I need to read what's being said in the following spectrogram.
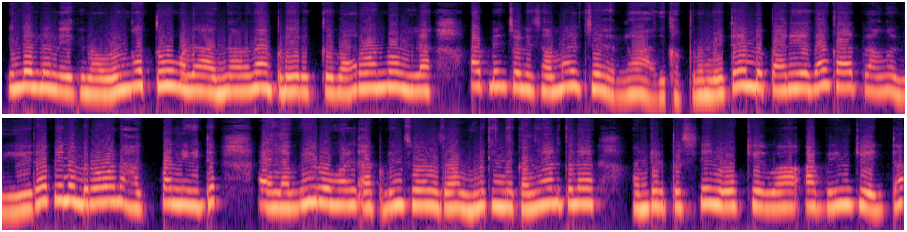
இல்ல இல்ல நேற்று நான் ஒழுங்கா தூங்கல. அதனாலதான் அப்படி இருக்கு. வேற ஒன்றும் இல்ல. அப்படின்னு சொல்லி சமாளிச்சிடலாம் அதுக்கப்புறமேட்டு நம்ம பரியை தான் காட்டுறாங்க. நேரா போய் நம்ம ரோஹனை ஹக் பண்ணிக்கிட்டு ஐ லவ் யூ ரோஹன் அப்படின்னு சொல்றான் உனக்கு இந்த கல்யாணத்துல ஹண்ட்ரட் பர்சன்டேஜ் ஓகேவா அப்படின்னு கேட்டா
